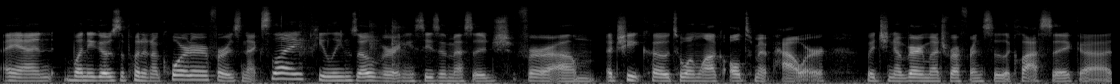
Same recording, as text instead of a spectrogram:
And when he goes to put in a quarter for his next life, he leans over and he sees a message for um, a cheat code to unlock ultimate power, which, you know, very much reference to the classic. Uh,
